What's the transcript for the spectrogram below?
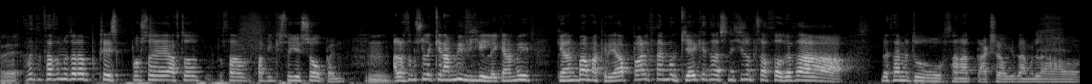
Ε, θα, θα δούμε τώρα ξέρεις, πώς θα, αυτό θα, θα βγει και στο US Open. Μμ. Αλλά αυτό που σου λέει και να μην βγει λέει, και να μην, και να μην πάω μακριά, πάλι θα είμαι OK και θα συνεχίσω να προσπαθώ. Δεν θα, δεν θα είμαι του θανατά, ξέρω και θα μιλάω.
